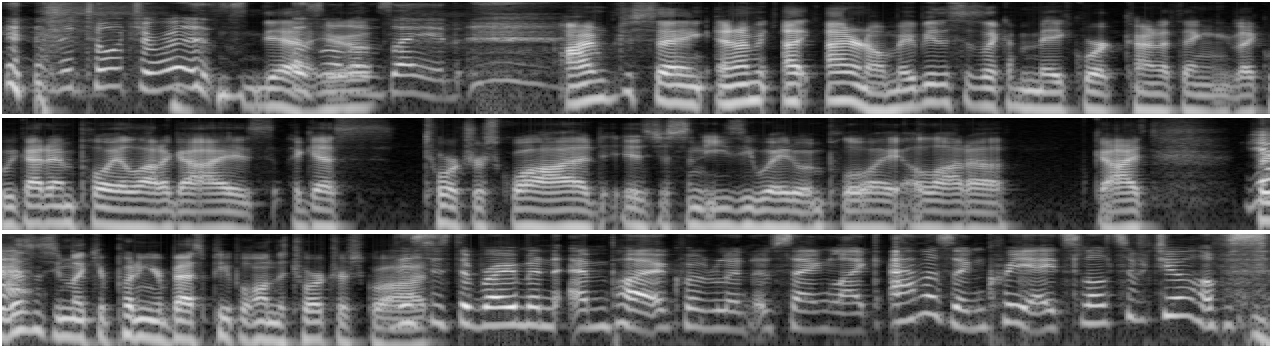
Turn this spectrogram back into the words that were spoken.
the torturers. Yeah, That's what you're- I'm saying. I'm just saying, and I mean, I, I don't know. Maybe this is like a make work kind of thing. Like we got to employ a lot of guys. I guess torture squad is just an easy way to employ a lot of guys. But it doesn't seem like you're putting your best people on the torture squad. This is the Roman Empire equivalent of saying like Amazon creates lots of jobs.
